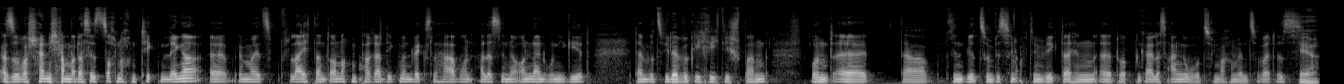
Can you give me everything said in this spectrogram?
also wahrscheinlich haben wir das jetzt doch noch einen Ticken länger. Äh, wenn wir jetzt vielleicht dann doch noch einen Paradigmenwechsel haben und alles in der Online-Uni geht, dann wird es wieder wirklich richtig spannend. Und äh, da sind wir jetzt so ein bisschen auf dem Weg dahin, äh, dort ein geiles Angebot zu machen, wenn es soweit ist. Ja,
